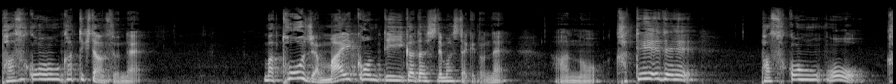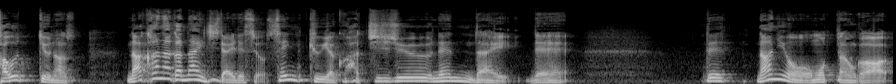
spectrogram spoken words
パソコンを買ってきたんですよね。まあ当時はマイコンって言い方してましたけどね。あの、家庭でパソコンを買うっていうのはなかなかない時代ですよ。1980年代で。で、何を思ったのか、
